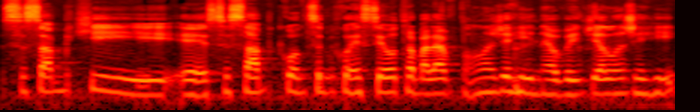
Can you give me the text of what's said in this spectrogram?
Você sabe que eh, você sabe que quando você me conheceu, eu trabalhava com lingerie, né? Eu vendia lingerie.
